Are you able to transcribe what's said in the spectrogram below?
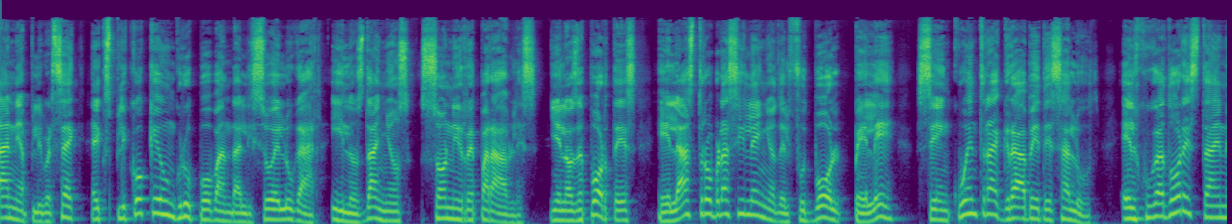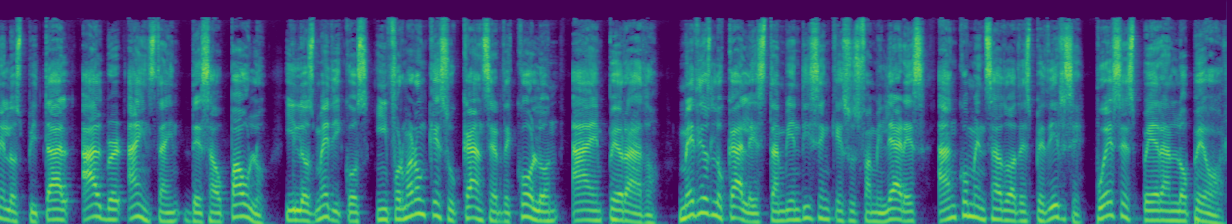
Tania Plibersek, explicó que un grupo vandalizó el lugar y los daños son irreparables. Y en los deportes, el astro brasileño del fútbol, Pelé, se encuentra grave de salud. El jugador está en el hospital Albert Einstein de Sao Paulo y los médicos informaron que su cáncer de colon ha empeorado. Medios locales también dicen que sus familiares han comenzado a despedirse, pues esperan lo peor.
